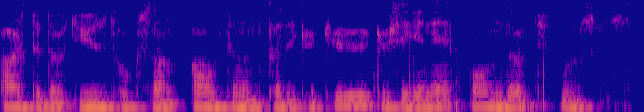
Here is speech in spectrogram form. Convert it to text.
artı 4 196'nın karekökü köşegeni 14 bulursunuz.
